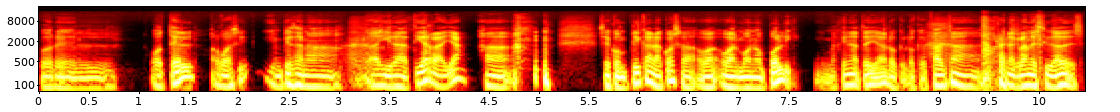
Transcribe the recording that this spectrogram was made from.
por el hotel, algo así, y empiezan a, a ir a tierra ya. a- se complica la cosa, o, a- o al Monopoly. Imagínate ya lo que, lo que falta en las grandes ciudades,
